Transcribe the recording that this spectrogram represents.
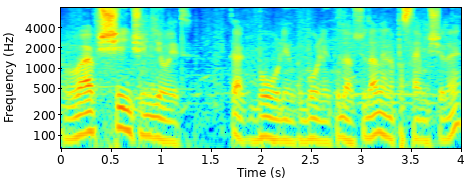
Вообще ничего не делает. Так, боулинг, боулинг. Куда? Сюда, наверное, поставим еще, да?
